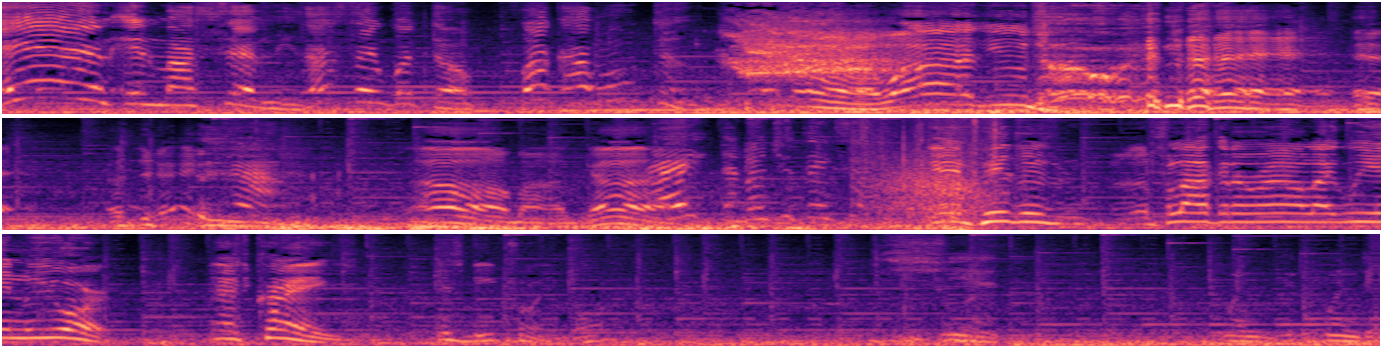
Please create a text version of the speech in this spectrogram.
And in my 70s. I say what the fuck I want to. Ah, why are you doing that? Now, oh my God. right? Now, don't you think so? And pictures flocking around like we in New York. That's crazy. It's Detroit, boy. Shit. When when the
